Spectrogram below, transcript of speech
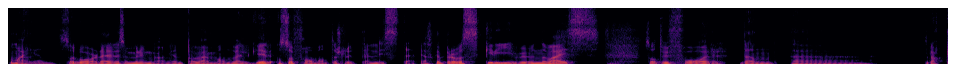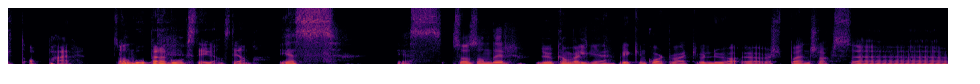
og meg igjen. Så går det liksom rundgangen på hvem man velger, og så får man til slutt en liste. Jeg skal prøve å skrive underveis, så at vi får den eh, lagt opp her. En Sånn. god pedagog, Stian. Yes. Yes. Så Sander, du kan velge. Hvilken quarterback vil du ha øverst på en slags eh,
